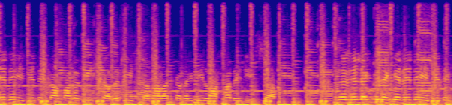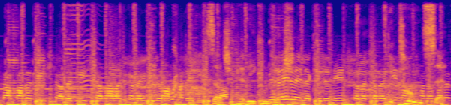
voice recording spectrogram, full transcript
Such heavy conviction. The Tone Set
